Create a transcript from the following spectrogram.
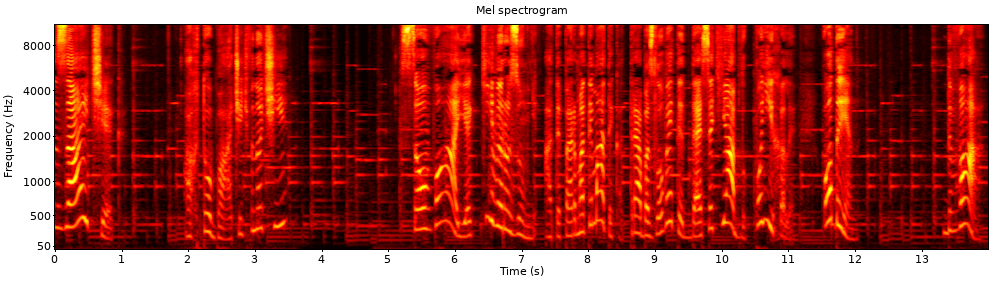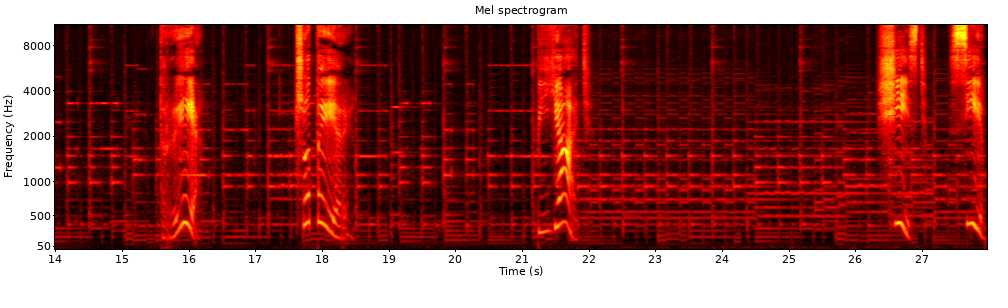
Зайчик. А хто бачить вночі? Сова, які ви розумні. А тепер математика. Треба зловити 10 яблук. Поїхали. Один, два, три, чотири, п'ять, шість, сім,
